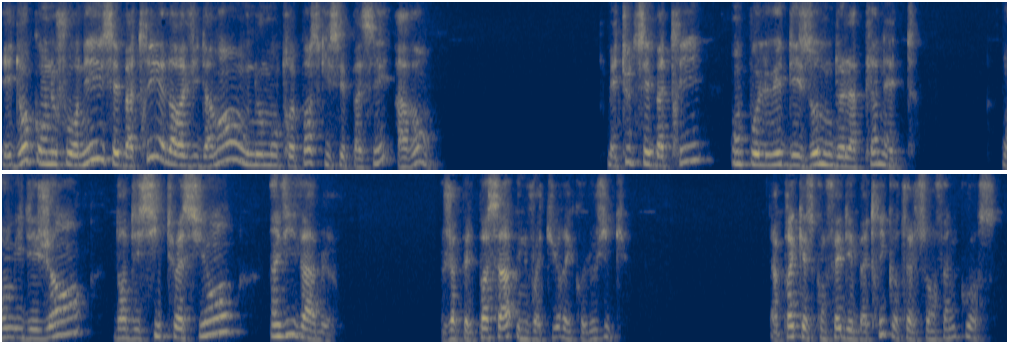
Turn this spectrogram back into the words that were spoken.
Et donc, on nous fournit ces batteries. Alors, évidemment, on ne nous montre pas ce qui s'est passé avant. Mais toutes ces batteries ont pollué des zones de la planète, ont mis des gens dans des situations invivables. J'appelle pas ça une voiture écologique. Après, qu'est-ce qu'on fait des batteries quand elles sont en fin de course?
